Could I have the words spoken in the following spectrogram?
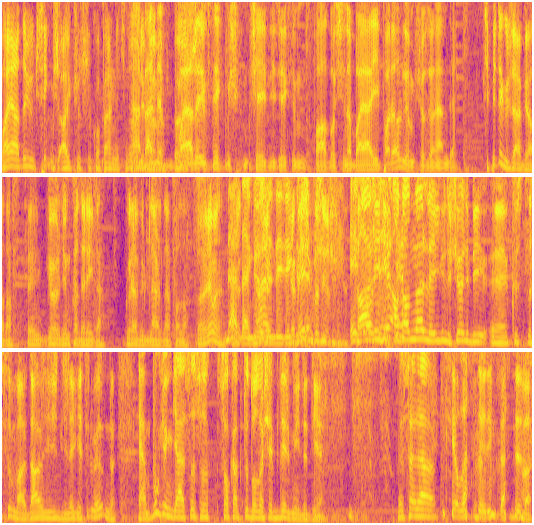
bayağı da yüksekmiş IQ'su Kopernik'in. Ben bir- de bayağı da şey. yüksekmiş şey diyeceksin. Fal başına bayağı iyi para alıyormuş o dönemde. Tipi de güzel bir adam benim gördüğüm kadarıyla. Gravürlerden falan. Öyle mi? Nereden gördün. E, Tarihi adamlarla ilgili şöyle bir e, kıstasım var. Daha önce hiç dile getirmedim de. Yani bugün gelse so- sokakta dolaşabilir miydi diye. Mesela Yalan söyleyeyim ben de var.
